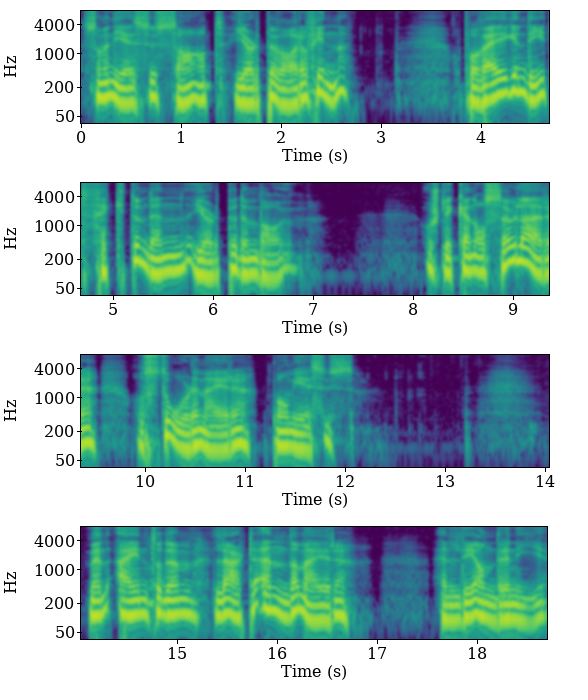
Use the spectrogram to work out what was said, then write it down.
som en Jesus sa at hjelpet var å finne, og på veien dit fikk de den hjelpet de ba om. Og slik kan oss òg lære å stole mer på om Jesus. Men ein av dem lærte enda meire enn de andre nie.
